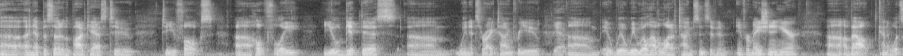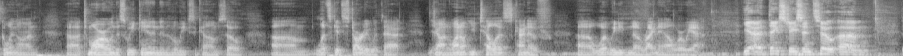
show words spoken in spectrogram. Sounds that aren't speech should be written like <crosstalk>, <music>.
uh, an episode of the podcast to to you folks. Uh, hopefully, you'll get this um, when it's right time for you. Yeah. Um, it will. We will have a lot of time sensitive information in here uh, about kind of what's going on uh, tomorrow and this weekend and in the weeks to come. So um, let's get started with that. John, why don't you tell us kind of uh, what we need to know right now? Where we at? Yeah, thanks, Jason. So, um,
